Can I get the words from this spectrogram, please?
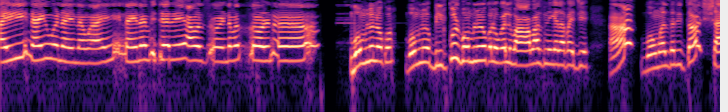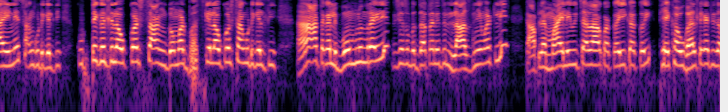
आई नाही हो नाही ना आई नाही ना बिचारे आवाज बस सोडणं. बोंबलू नको बोंबलू बिलकुल बोंबलू नको लोकांना आवाज नाही गेला पाहिजे. हा? बोंबल तर तिथं शाईने सांग कुठे गेलती. कुठे गेलती लवकर सांग डोमर भसके लवकर सांग कुठे गेलती. हा? आता खाली बोंबलून राहिली तिच्यासोबत जाताना तुला लाजणी वाटली? आपल्या मायले विचारा का काही का काही? थे खाऊ घालते का तिचा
